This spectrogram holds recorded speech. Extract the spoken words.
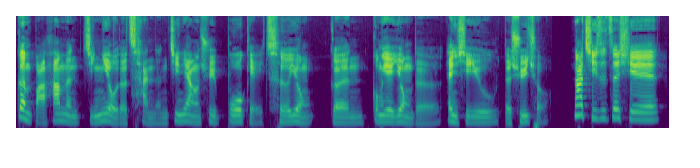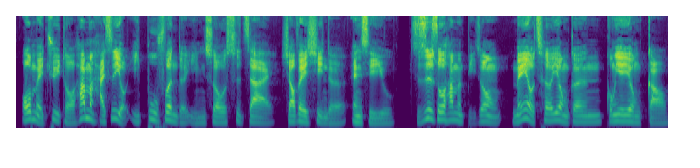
更把他们仅有的产能尽量去拨给车用跟工业用的 MCU 的需求。那其实这些欧美巨头，他们还是有一部分的营收是在消费性的 MCU，只是说他们比重没有车用跟工业用高，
